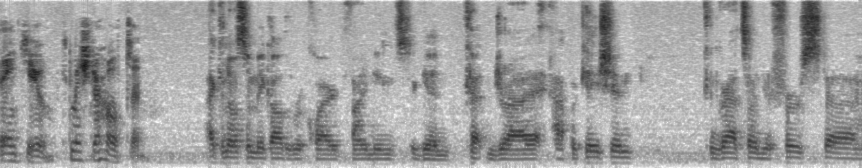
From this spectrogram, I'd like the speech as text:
Thank you. Commissioner Holton. I can also make all the required findings. Again, cut and dry application. Congrats on your first uh,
